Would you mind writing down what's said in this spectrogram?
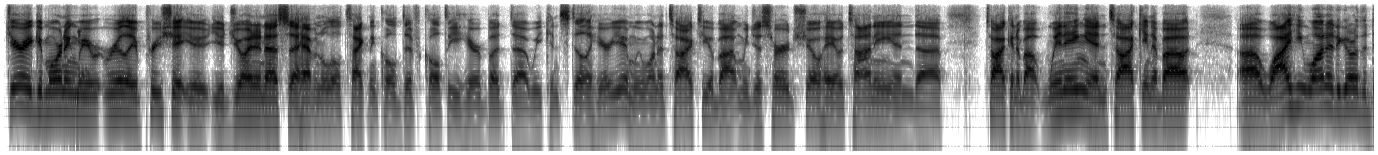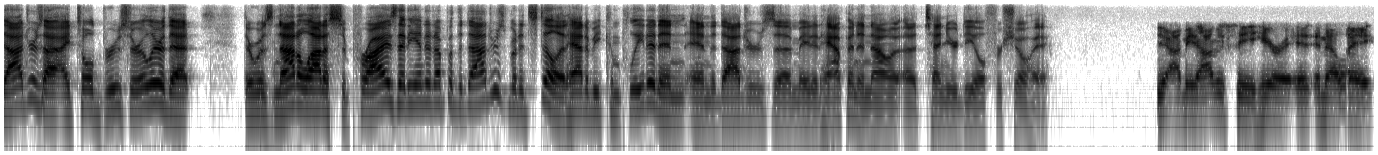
Jerry, good morning. We really appreciate you you joining us. Uh, having a little technical difficulty here, but uh, we can still hear you, and we want to talk to you about. And we just heard Shohei Ohtani and uh, talking about winning and talking about uh, why he wanted to go to the Dodgers. I, I, told Bruce earlier that there was not a lot of surprise that he ended up with the Dodgers, but it still it had to be completed, and and the Dodgers uh, made it happen, and now a 10-year deal for Shohei. Yeah, I mean, obviously here in, in LA,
